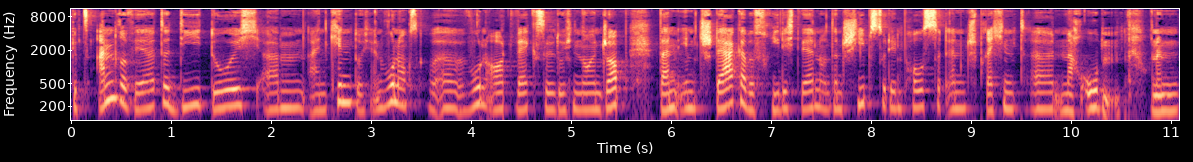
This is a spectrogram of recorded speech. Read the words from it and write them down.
gibt es andere Werte, die durch ähm, ein Kind, durch einen Wohnungs äh, Wohnortwechsel, durch einen neuen Job dann eben stärker befriedigt werden und dann schiebst du den Post-it entsprechend äh, nach oben Und dann,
